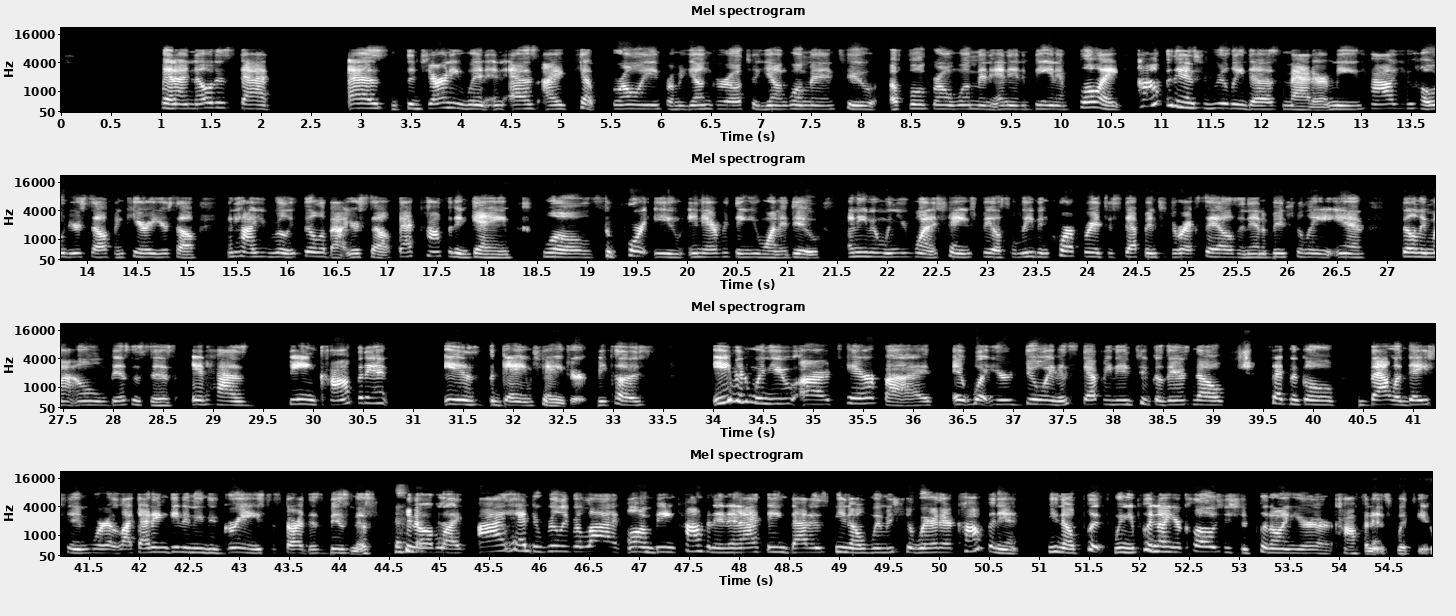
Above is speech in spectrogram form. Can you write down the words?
And I noticed that as the journey went and as I kept growing from a young girl to a young woman to a full grown woman and in being employed, confidence really does matter. I mean, how you hold yourself and carry yourself and how you really feel about yourself. That confident game will support you in everything you want to do. And even when you want to change fields, so leaving corporate to step into direct sales and then eventually in building my own businesses, it has being confident is the game changer because even when you are terrified at what you're doing and stepping into, because there's no technical validation where like I didn't get any degrees to start this business. You know, like I had to really rely on being confident. And I think that is, you know, women should wear their confident. You know, put when you're putting on your clothes, you should put on your confidence with you.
